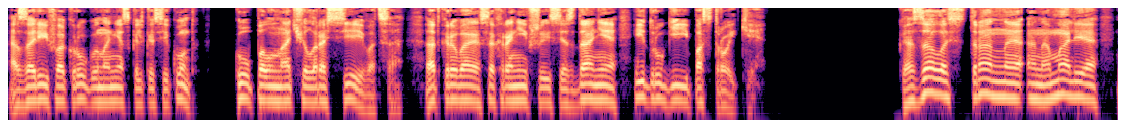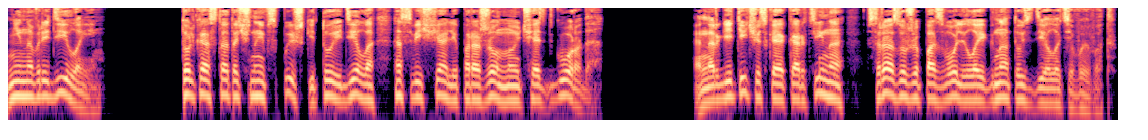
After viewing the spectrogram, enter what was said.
Озарив округу на несколько секунд, купол начал рассеиваться, открывая сохранившиеся здания и другие постройки. Казалось, странная аномалия не навредила им. Только остаточные вспышки то и дело освещали пораженную часть города. Энергетическая картина сразу же позволила Игнату сделать вывод.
